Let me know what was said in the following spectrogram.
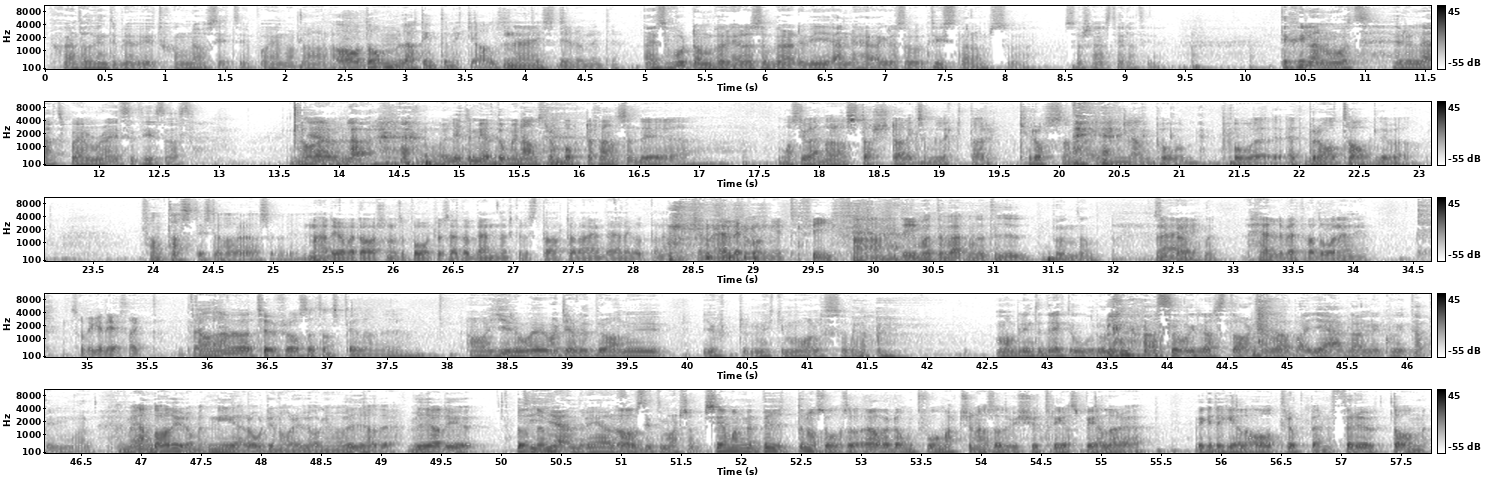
Skönt att vi inte blev utsjungna av City på hemmaplan. Ja, de lät inte mycket alls Nej, faktiskt. det gjorde de inte. Nej, så fort de började så började vi ännu högre så tystnade de. Så, så känns det hela tiden. Till skillnad mot hur det lät på Emirates i tisdags. Ja, Jävlar. var lite mer dominans från bortafansen. Det är, måste ju vara en av de största liksom, läktarkrossarna i England på, på ett bra tag. Det var fantastiskt att höra. Alltså. Det, Men hade jag varit Arsenal-supporter och sett att Bentner skulle starta, då hade jag inte heller gått på den här matchen. Eller sjungit. Fy fan. Det var inte värt 10 punden. Så Nej, helvete vad dålig han är. Så fick jag det sagt. Tack. ja, det var tur för oss att han spelade. Ja, Giro har ju varit jävligt bra. Nu har ju gjort mycket mål så... Man blir inte direkt orolig när man såg deras start. Man bara jävlar, nu kommer vi tappa in mål. Men ändå hade ju de ett mer ordinarie lag än vad vi hade. Vi hade ju... under- Tio ändringar från Ja. City-matchen. Ser man med byten och så, så över de två matcherna så hade vi 23 spelare. Vilket är hela A-truppen. Förutom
